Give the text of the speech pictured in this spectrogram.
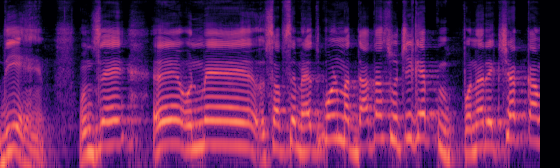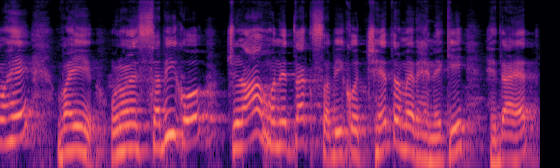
दिए हैं। उनसे उनमें सबसे महत्वपूर्ण मतदाता सूची के पुनरीक्षक कम है। वहीं उन्होंने सभी को चुनाव होने तक सभी को क्षेत्र में रहने की हिदायत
